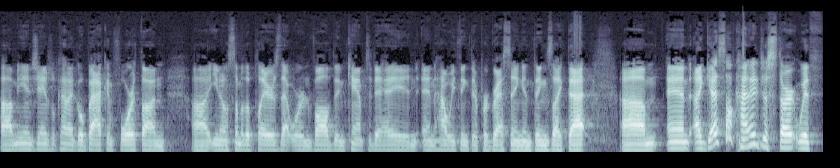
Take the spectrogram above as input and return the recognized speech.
Uh, me and James will kind of go back and forth on, uh, you know, some of the players that were involved in camp today and, and how we think they're progressing and things like that. Um, and I guess I'll kind of just start with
